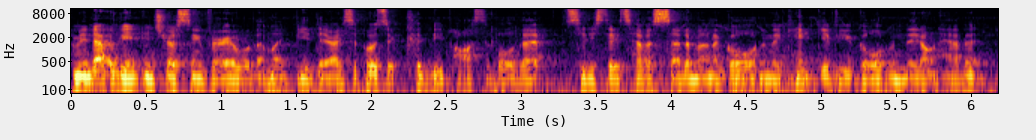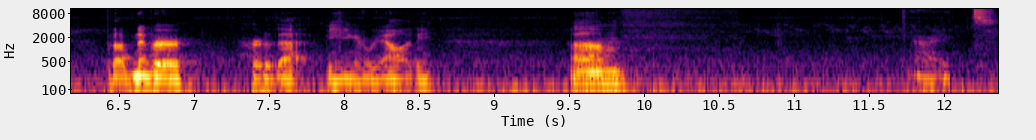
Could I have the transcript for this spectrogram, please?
I mean, that would be an interesting variable that might be there. I suppose it could be possible that city-states have a set amount of gold and they can't give you gold when they don't have it, but I've never heard of that being a reality. Um, all right.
